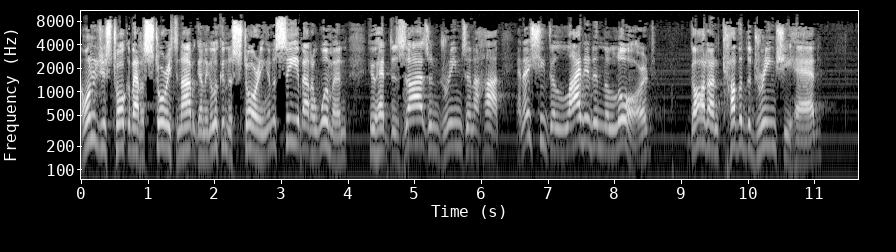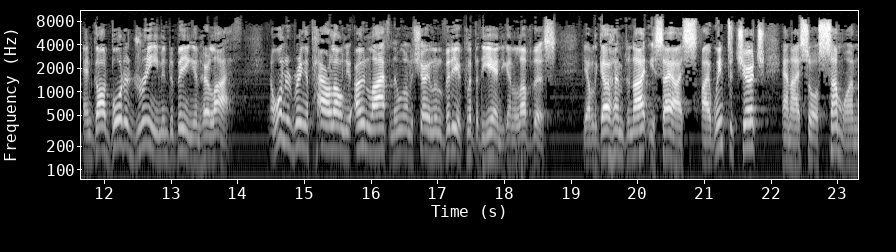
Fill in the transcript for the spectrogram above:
I want to just talk about a story tonight. We're going to look into the story. You're going to see about a woman who had desires and dreams in her heart. And as she delighted in the Lord, God uncovered the dream she had, and God brought a dream into being in her life. And I wanted to bring a parallel in your own life, and then we're going to show you a little video clip at the end. You're going to love this be able to go home tonight and you say, I, I went to church and I saw someone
